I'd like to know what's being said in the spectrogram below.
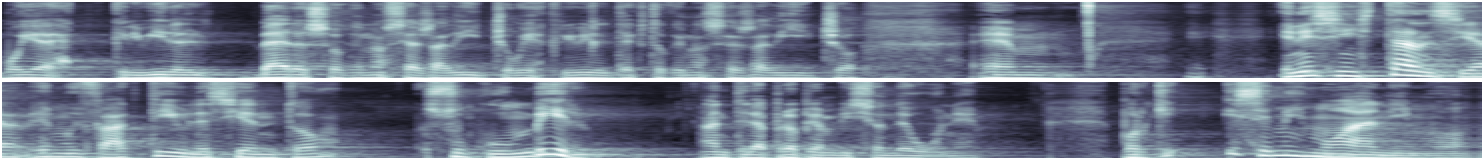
voy a escribir el verso que no se haya dicho, voy a escribir el texto que no se haya dicho. Em, en esa instancia es muy factible, siento, sucumbir ante la propia ambición de UNE. Porque ese mismo ánimo,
